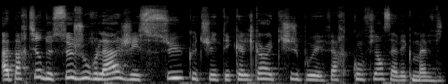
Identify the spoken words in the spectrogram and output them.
à partir de ce jour-là, j'ai su que tu étais quelqu'un à qui je pouvais faire confiance avec ma vie.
